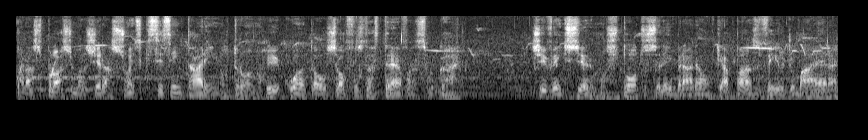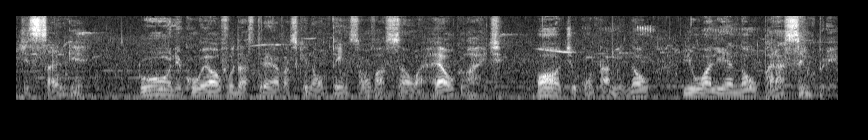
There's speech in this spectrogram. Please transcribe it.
para as próximas gerações que se sentarem no trono. E quanto aos Elfos das Trevas, Ugar, se vencermos, todos se lembrarão que a paz veio de uma era de sangue. O único Elfo das Trevas que não tem salvação é Hellglide. Ódio contaminou e o alienou para sempre.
